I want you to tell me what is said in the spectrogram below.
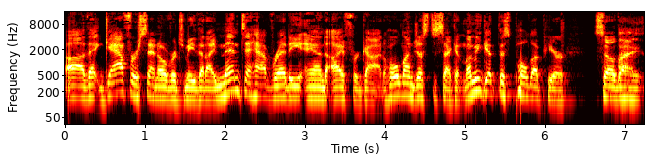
uh, that Gaffer sent over to me that I meant to have ready and I forgot. Hold on just a second. Let me get this pulled up here so that. I-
